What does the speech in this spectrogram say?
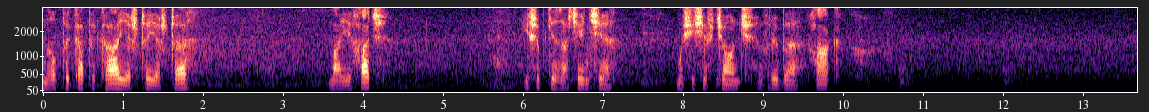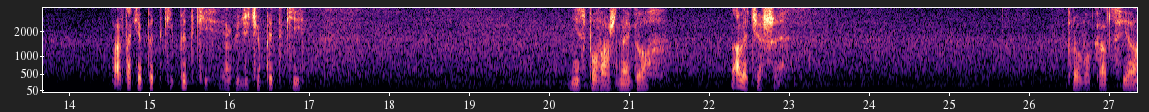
No pyka pyka, jeszcze, jeszcze ma jechać i szybkie zacięcie musi się wciąć w rybę, hak. Ale takie pytki, pytki, jak widzicie pytki. Nic poważnego, ale cieszy. prowokacja.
